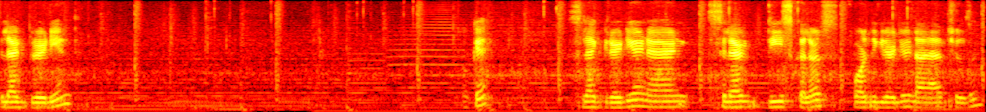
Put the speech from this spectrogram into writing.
Select gradient. Okay. Select gradient and select these colors for the gradient I have chosen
